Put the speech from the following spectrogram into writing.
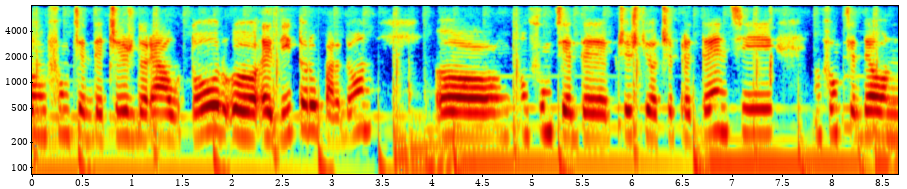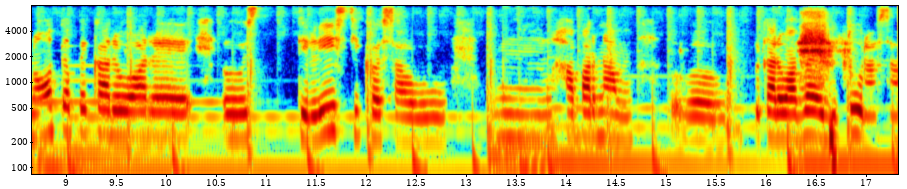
în funcție de ce își dorea autor, uh, editorul, pardon, uh, în funcție de ce știu eu, ce pretenții, în funcție de o notă pe care o are uh, stilistică sau um, habar n-am uh, pe care o avea editura sau...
